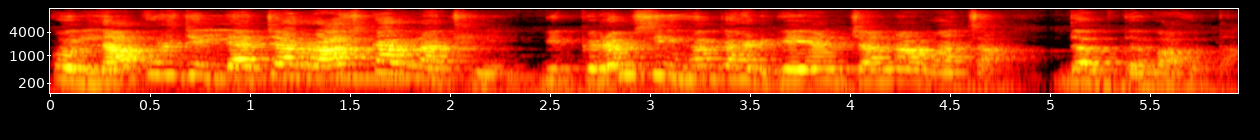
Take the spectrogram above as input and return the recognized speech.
कोल्हापूर जिल्ह्याच्या राजकारणातही विक्रमसिंह घाडगे यांच्या नावाचा दबदबा होता.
